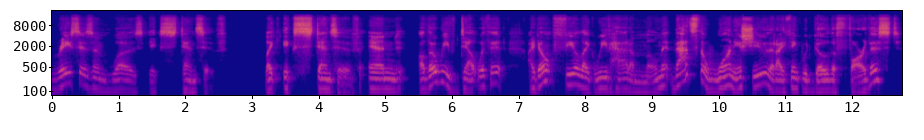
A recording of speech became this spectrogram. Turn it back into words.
racism was extensive, like extensive. And although we've dealt with it, I don't feel like we've had a moment. That's the one issue that I think would go the farthest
